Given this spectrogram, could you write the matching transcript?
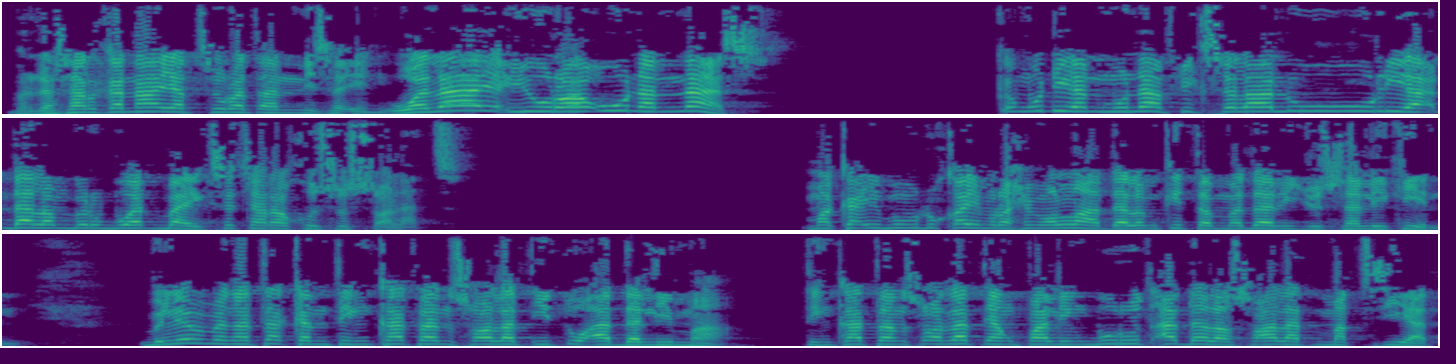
Berdasarkan ayat surat An-Nisa ini, "Wala yura'unan nas." Kemudian munafik selalu riak dalam berbuat baik secara khusus salat. Maka Ibnu Duqaim rahimahullah dalam kitab Madarijus Salikin. Beliau mengatakan tingkatan salat itu ada lima. Tingkatan salat yang paling buruk adalah salat maksiat.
